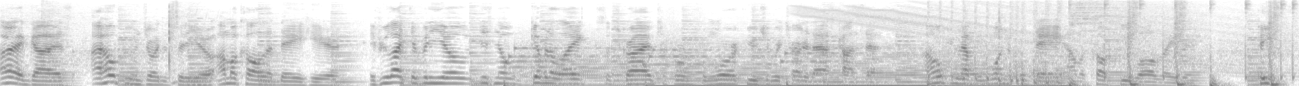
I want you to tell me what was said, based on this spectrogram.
Alright, guys. I hope you enjoyed this video. I'm gonna call it a day here. If you liked the video, just know, give it a like, subscribe for, for more future retarded ass content. I hope you have a wonderful day. I'm gonna talk to you all later. Peace.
